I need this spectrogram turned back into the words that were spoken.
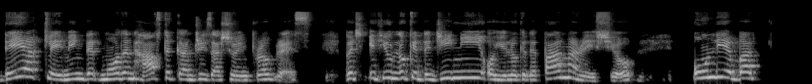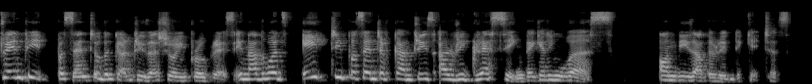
They are claiming that more than half the countries are showing progress. But if you look at the Gini or you look at the Palma ratio, only about 20% of the countries are showing progress. In other words, 80% of countries are regressing, they're getting worse on these other indicators.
